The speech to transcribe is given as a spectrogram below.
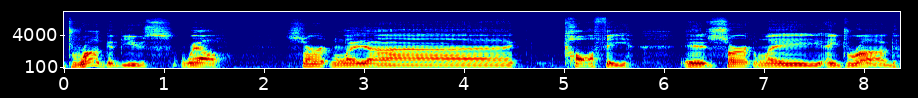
drug abuse. Well, certainly uh, coffee is certainly a drug.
